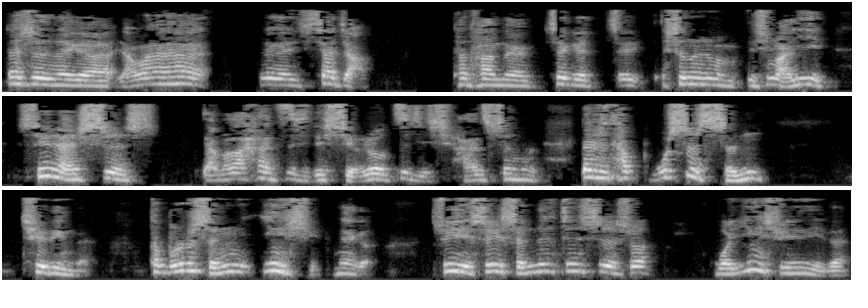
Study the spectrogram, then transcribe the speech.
但是那个亚伯拉罕那个下甲，他他呢这个这生的这么以马意，虽然是亚伯拉罕自己的血肉自己孩子生的，但是他不是神确定的，他不是神应许那个，所以所以神的真是说，我应许你的，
